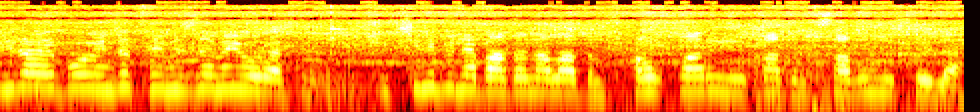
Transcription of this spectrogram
bir ay boyunca temizlemeye uğraştım. İçini bile badanaladım. Tavukları yıkadım sabunlu suyla.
